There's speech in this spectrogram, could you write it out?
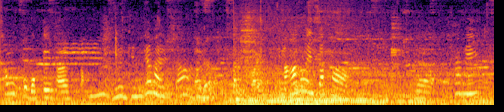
참고 먹길 잘했다. 이거 진짜 맛있다. 막 하노이 사파, 뭐, 카멜?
